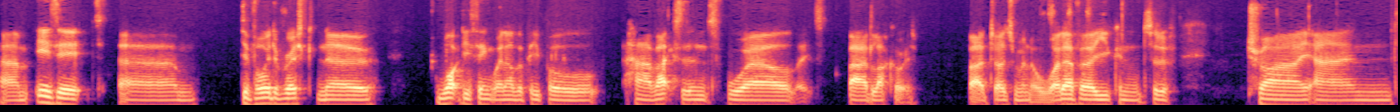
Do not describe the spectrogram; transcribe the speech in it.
Um, is it um, devoid of risk? No. What do you think when other people have accidents, well, it's bad luck or it's bad judgment or whatever. You can sort of try and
